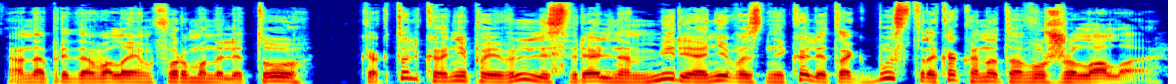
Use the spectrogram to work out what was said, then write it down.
Она придавала им форму на лету, как только они появлялись в реальном мире, они возникали так быстро, как она того желала.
